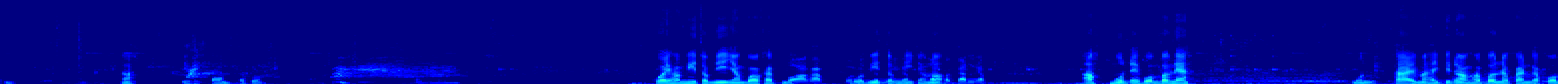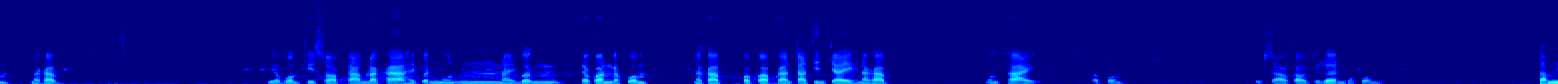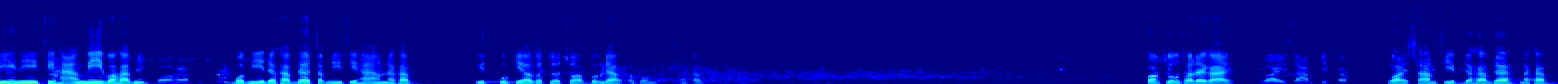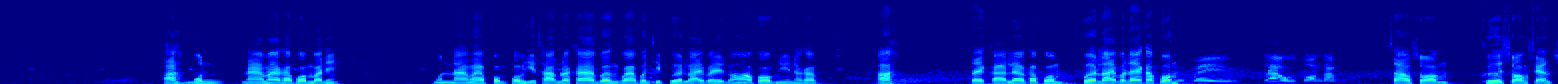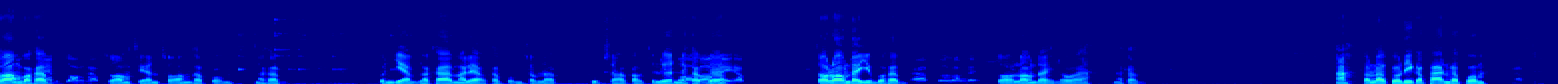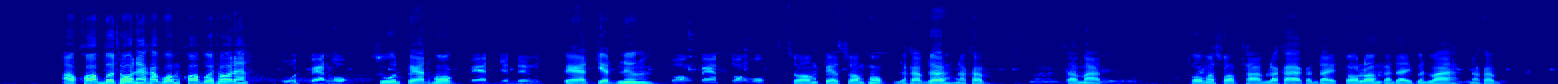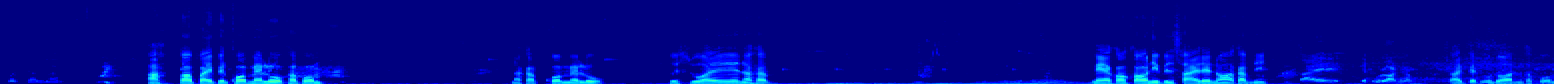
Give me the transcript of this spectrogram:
อะเอกสารครับผมกล้วยเขามีตำหนี้ยังบ่ครับบอครับบ่มีตำหนิจังเนาะประกันครับเอาหมุนให้ผมเบิ่งเนี่ยหมุนถ่ายมาให้พี่น้องเขาเบิ่งนับกันครับผมนะครับ เดี๋ยวผมสิสอบถามราคาให้เพิ่นหมุนให้เบิ่งซะก่อนครับผมนะครับ ประกอบการตัดสินใจนะครับเบิ่งท้ายครับผม ลูกสาวเก่าเจริญครับผมตำหนี้นี่ที่หางมีบ่ครับนี่บอครับบ่มีเด้อครับเด้อตำหนี้ที่หางนะครับวิทย์ผู้เขียวก็ตรวจสอบเบิ่งแล้วครับผมนะครับความสูงเท่าใดก็ร้อยสามสิบครับร้อยสามสิบนะครับเด้อนะครับอะหมุนหนามาครับผมบัดนี้หมุนหนามาผมผมสิถามราคาเบิ่งว่าเพิ่นสิเปิดหลายไปเนาะโคมนี่นะครับอะ ได้การแล้วครับผม เปิดหลายบ่ได้ครับผมเปิดไว้เศร้าสองครับเศร้าสองคือสองแสนสองบ่ครับแสนสองครับสองแสนสองครับผมนะครับ คนเยี่ยมราคามาแล้วครับ ผมสำหรับลูกสาวเก่าเจริญนะครับต่เด้อองได้ครับต่อรองได้อยู่บ่ครับครับตัวรองได้ต่อรองได้แล้วว่านะครับอะสำหรับตัวนี้กับพานครับผมเอาขอเบอร์โทรนะครับผมขอเบอร์โทรนะศูนย์แปดหกศูนย์แปดหกแปดเจ็ดหนึ่ง แปดเจ็ดหนึ่งสองแปดสองหกสองแปดสองหกนะครับเด้อนะครับ สามารถโทรมาสอบถามราคากันได้ต่อรองกันได้เพื่อนว่านะครับอะต่อไปเป็นโคบแม่ลูกครับผมนะครับโคบแม่ลูกสวยๆนะครับ แม่ของเขานี่เป็นสายไดเนาะครับนี่สายเพชรอุดรครับสายเพชรอุดรครับผม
